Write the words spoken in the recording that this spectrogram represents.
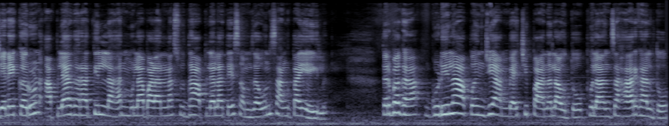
जेणेकरून आपल्या घरातील लहान मुलाबाळांना सुद्धा आपल्याला ते समजावून सांगता येईल. तर बघा गुढीला आपण जी आंब्याची पानं लावतो फुलांचा हार घालतो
